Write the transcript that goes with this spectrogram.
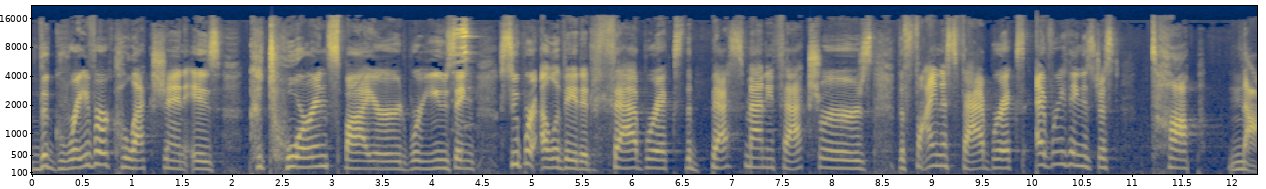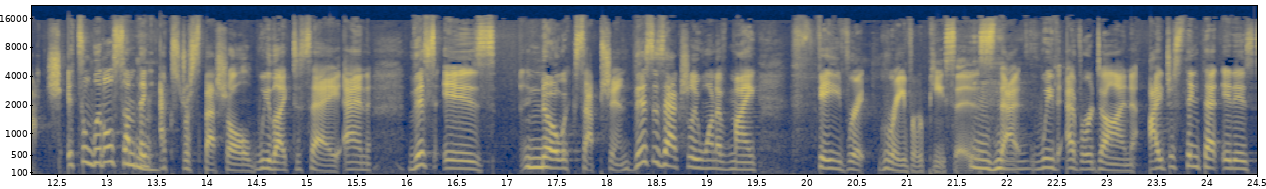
the Graver collection is couture inspired. We're using super elevated fabrics, the best manufacturers, the finest fabrics. Everything is just top notch. It's a little something mm. extra special, we like to say. And this is no exception. This is actually one of my favorite Graver pieces mm-hmm. that we've ever done. I just think that it is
